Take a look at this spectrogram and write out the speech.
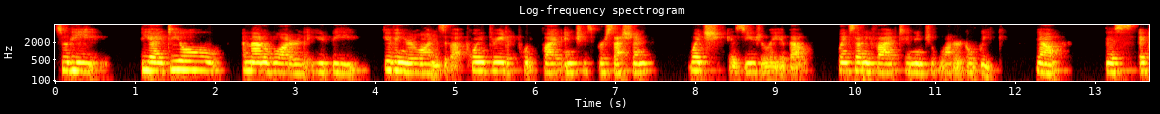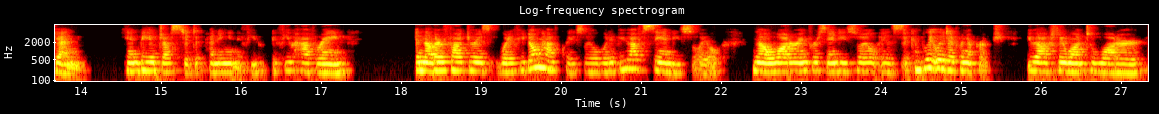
So the the ideal amount of water that you'd be giving your lawn is about 0.3 to 0.5 inches per session, which is usually about 0.75 to an inch of water a week. Now, this again can be adjusted depending on if you if you have rain. Another factor is what if you don't have clay soil? What if you have sandy soil? Now, watering for sandy soil is a completely different approach. You actually want to water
